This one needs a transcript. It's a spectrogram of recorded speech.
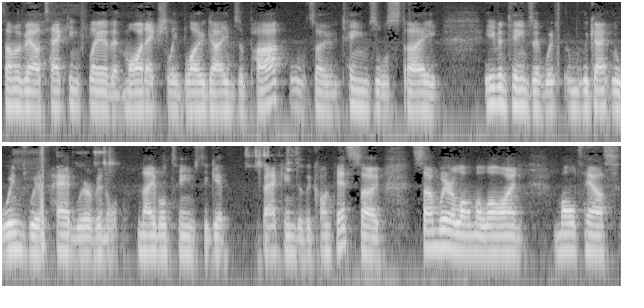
some of our attacking flair that might actually blow games apart. So teams will stay. Even teams that we, the, game, the wins we've had, we've enabled teams to get back into the contest. So somewhere along the line, Malthouse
